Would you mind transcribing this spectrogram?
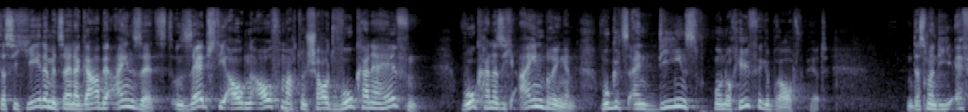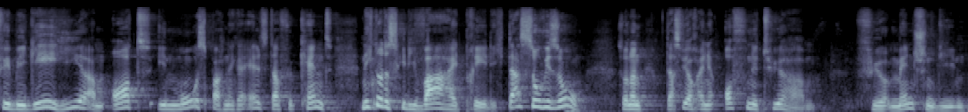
Dass sich jeder mit seiner Gabe einsetzt und selbst die Augen aufmacht und schaut, wo kann er helfen? Wo kann er sich einbringen? Wo gibt es einen Dienst, wo noch Hilfe gebraucht wird? Und dass man die FEBG hier am Ort in Moosbach, Neckarels dafür kennt, nicht nur, dass hier die Wahrheit predigt, das sowieso, sondern dass wir auch eine offene Tür haben für Menschen, die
